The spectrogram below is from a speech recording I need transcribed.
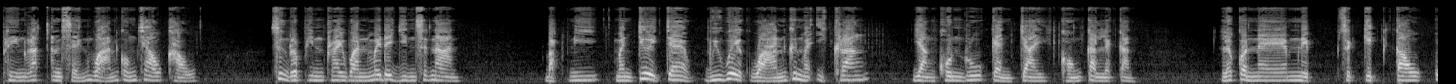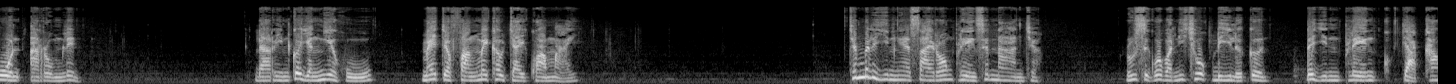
เพลงรักอันแสนหวานของชาวเขา ซึ่งระพินไพรวันไม่ได้ยินสนาน บัดนี้มันเจ้ยแจ้ววิเวกหวานขึ้นมาอีกครั้ง อย่างคนรู้แก่นใจของกันและกัน แล้วก็แนมเน็บสกิดเกากวนอารมณ์เล่น ดารินก็ยังเงี่ยหู แม้จะฟังไม่เข้าใจความหมาย ฉันไม่ได้ยินแง่ทรายร้องเพลงสนานจ้ะรู้สึกว่าวันนี้โชคดีเหลือเกิน ได้ยินเพลงจากเขา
